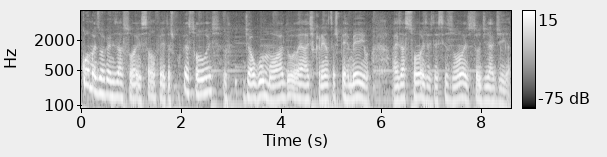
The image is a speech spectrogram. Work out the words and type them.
Como as organizações são feitas por pessoas, de algum modo as crenças permeiam as ações, as decisões, o seu dia a dia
